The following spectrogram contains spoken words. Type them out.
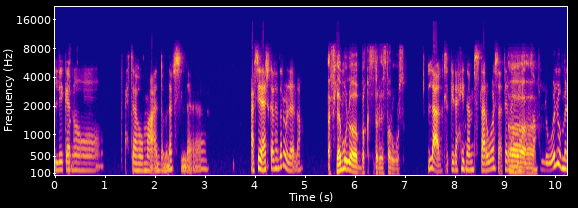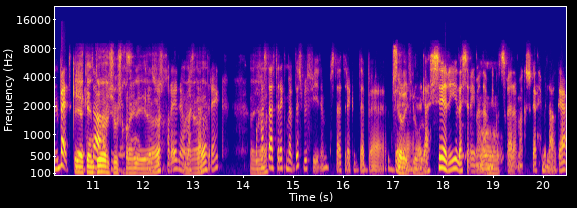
اللي كانوا حتى هما عندهم نفس ال... عرفتي علاش كنهضر ولا لا؟ أفلام ولا باقي تهضر على ستار وورز لا قلت لك إلا حيدنا من ستار وورز عطينا آه. l'exemple الأول ومن بعد إيه كاين كاين حتى deux كاين جوج أخرين كاين جوج أخرين اللي هما ستار تريك واخا ستار تريك ما بداش بفيلم. ستار تريك بدأ ب... la série la série أنا ملي آه. كنت صغيرة ما كنتش كنحملها كاع.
